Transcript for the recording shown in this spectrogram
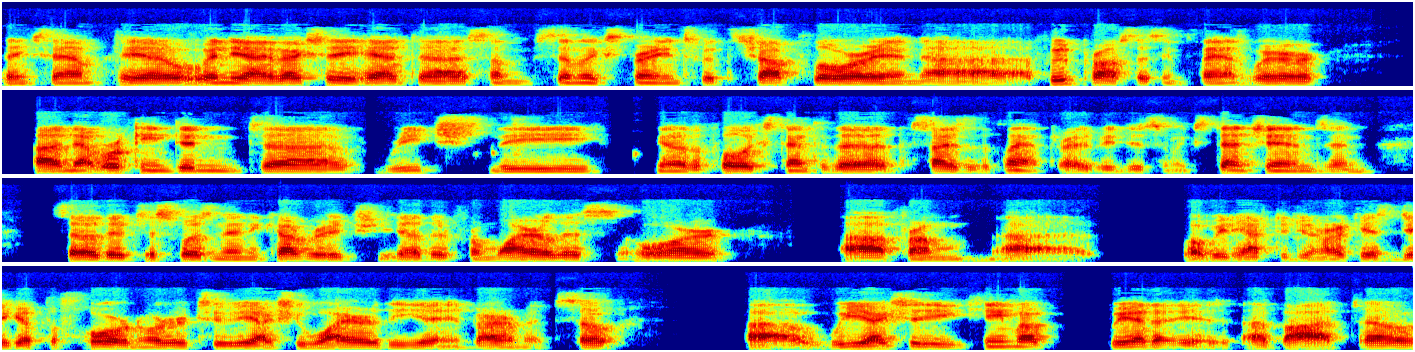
Thanks, Sam. Yeah, Wendy, I've actually had uh, some similar experience with the shop floor and uh, a food processing plant where uh, networking didn't uh, reach the you know the full extent of the, the, size of the plant. Right, we did some extensions, and so there just wasn't any coverage either from wireless or uh, from uh, what we'd have to do in our case, dig up the floor in order to actually wire the environment. So we actually came up we had a, a bot, uh,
